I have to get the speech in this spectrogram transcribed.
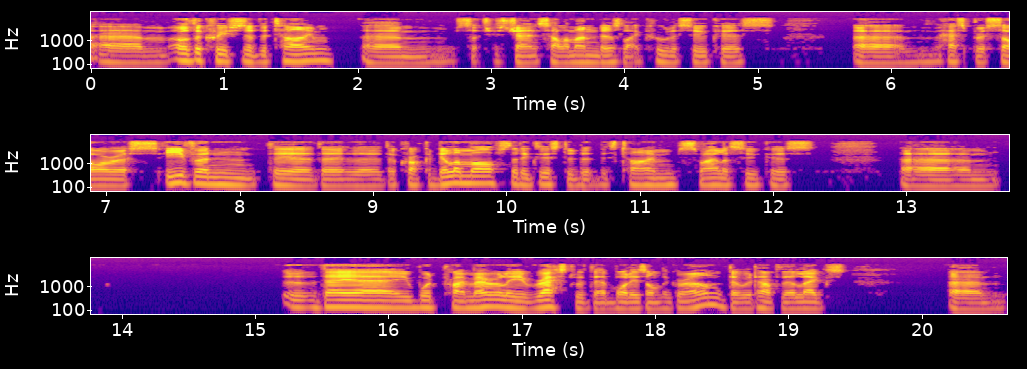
um, other creatures of the time, um, such as giant salamanders like Koolasuchus, um, Hesperosaurus, even the, the, the, the crocodilomorphs that existed at this time, Smilosuchus, um, they would primarily rest with their bodies on the ground. They would have their legs um,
